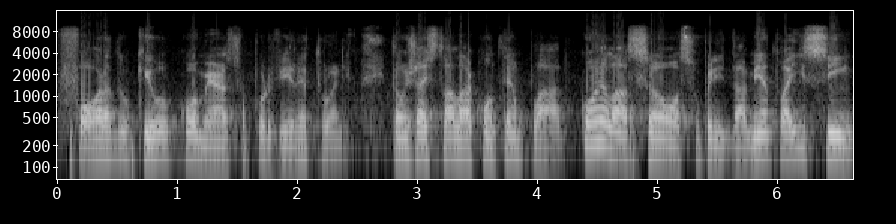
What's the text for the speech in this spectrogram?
fora do que o comércio por via eletrônica. Então já está lá contemplado. Com relação ao superendividamento, endividamento, aí sim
